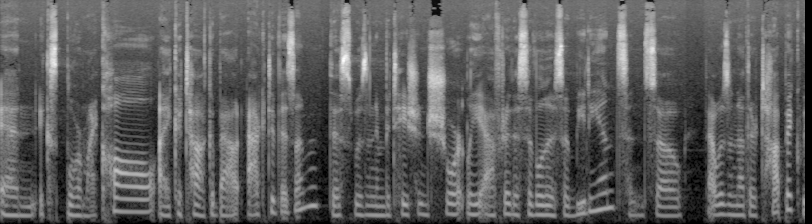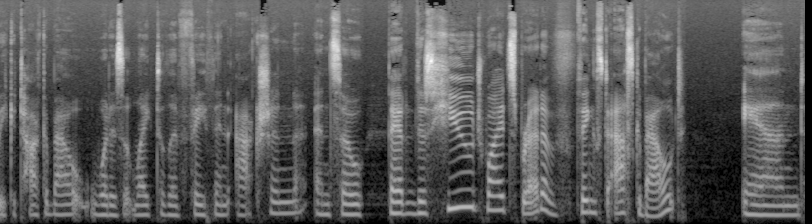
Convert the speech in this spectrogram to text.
and explore my call. I could talk about activism. This was an invitation shortly after the civil disobedience. And so that was another topic. We could talk about what is it like to live faith in action. And so they had this huge widespread of things to ask about and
